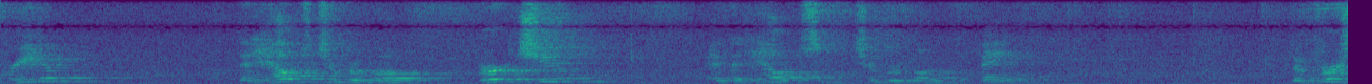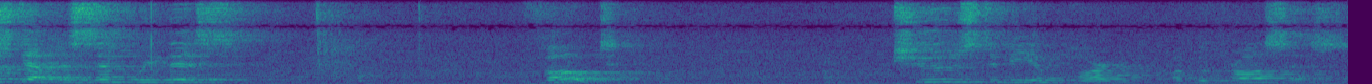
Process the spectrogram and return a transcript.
freedom that helps to promote virtue and that helps to promote faith. The first step is simply this vote. Choose to be a part of the process.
